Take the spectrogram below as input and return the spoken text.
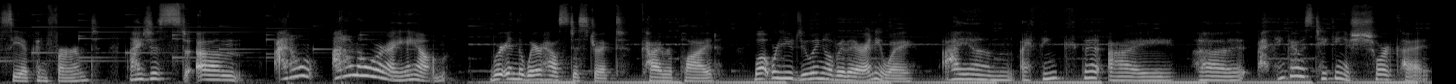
Sia confirmed. I just, um, I don't, I don't know where I am. We're in the warehouse district, Kai replied. What were you doing over there anyway? I um I think that I uh I think I was taking a shortcut.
